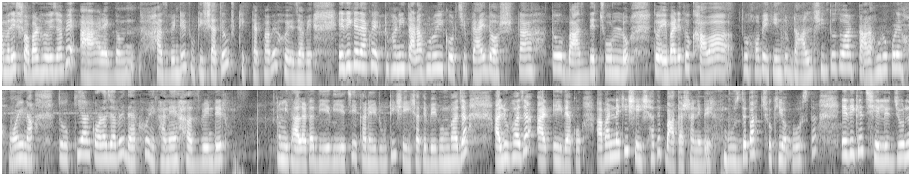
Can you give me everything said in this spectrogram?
আমাদের সবার হয়ে যাবে আর একদম হাজব্যান্ডের রুটির সাথেও ঠিকঠাকভাবে হয়ে যাবে। এদিকে দেখো একটুখানি তাড়াহুড়োই করছি, প্রায় দশটা তো বাজতে চলল। তো এবারে তো খাওয়া তো হবে, কিন্তু ডাল সিদ্ধ তো আর তাড়াহুড়ো করে হয় না। তো কি আর করা যাবে? দেখো এখানে হাজব্যান্ডের আমি থালাটা দিয়ে দিয়েছি, এখানে রুটি, সেই সাথে বেগুন ভাজা, আলু ভাজা, আর এই দেখো, আবার নাকি সেই সাথে বাতাসা নেবে। বুঝতে পারছ কি অবস্থা? এদিকে ছেলের জন্য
